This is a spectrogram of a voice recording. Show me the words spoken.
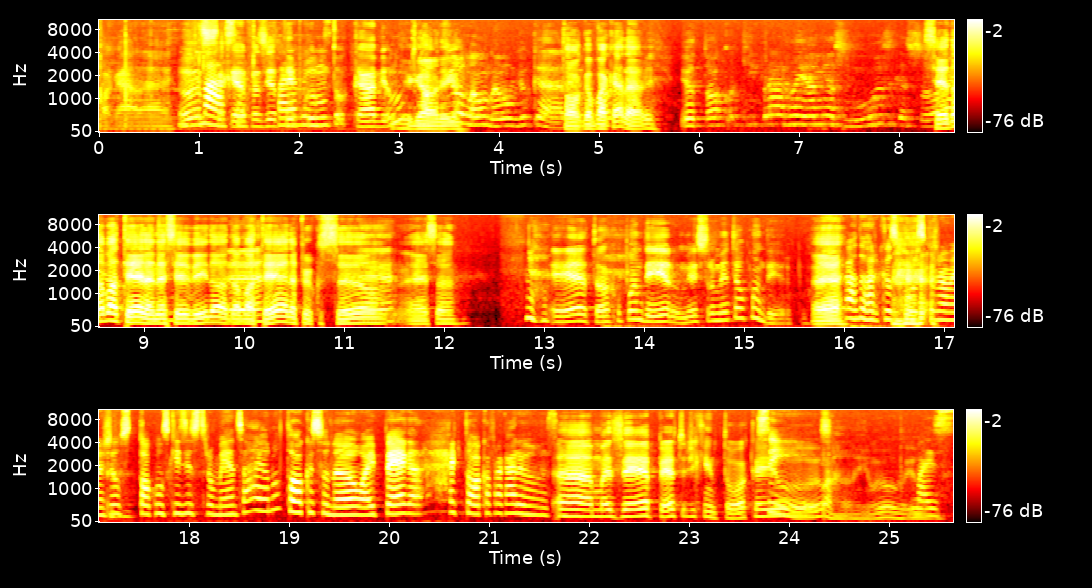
pra caralho. Nossa, cara, fazia tempo que eu parabéns. não tocava. Eu não Legal, toco legal. violão, não, viu, cara? Toca eu pra toco- caralho. Eu toco aqui pra arranhar minhas músicas só. Você é da bateria, né? Você vem da, da É. bateria, percussão, essa... É, eu toco pandeiro. Meu instrumento é o pandeiro, pô. É, Eu adoro que os músicos normalmente tocam uns 15 instrumentos. Ah, eu não toco isso não. Aí pega, ai, toca pra caramba. assim. Ah, mas é perto de quem toca, Sim, eu, eu sim. arranho. Eu, eu- Mas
